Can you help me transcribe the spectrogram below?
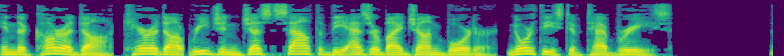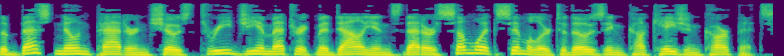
in the Karadagh region just south of the Azerbaijan border, northeast of Tabriz. The best-known pattern shows three geometric medallions that are somewhat similar to those in Caucasian carpets.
